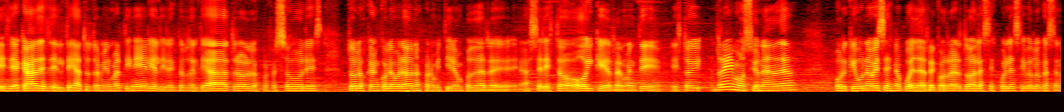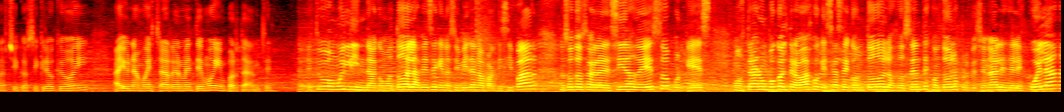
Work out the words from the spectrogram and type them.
desde acá, desde el teatro también Martinelli, el director del teatro, los profesores, todos los que han colaborado nos permitieron poder eh, hacer esto hoy que realmente estoy re emocionada porque uno a veces no puede recorrer todas las escuelas y ver lo que hacen los chicos y creo que hoy hay una muestra realmente muy importante. Estuvo muy linda, como todas las veces que nos invitan a participar. Nosotros agradecidos de eso porque es mostrar un poco el trabajo que se hace con todos los docentes, con todos los profesionales de la escuela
